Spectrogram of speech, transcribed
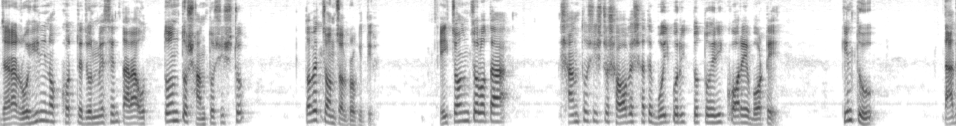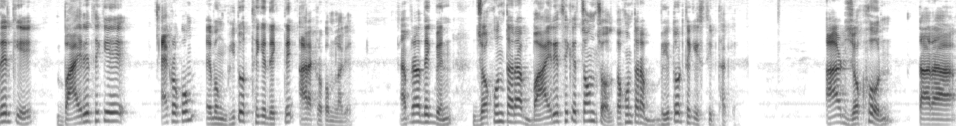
যারা রোহিণী নক্ষত্রে জন্মেছেন তারা অত্যন্ত শান্তশিষ্ট, তবে চঞ্চল প্রকৃতির। এই চঞ্চলতা শান্তশিষ্ট স্বভাবের সাথে বৈপরীত্য তৈরি করে বটে। কিন্তু তাদেরকে বাইরে থেকে একরকম এবং ভিতর থেকে দেখতে আর একরকম লাগে। আপনারা দেখবেন, যখন তারা বাইরে থেকে চঞ্চল, তখন তারা ভেতর থেকে স্থির থাকে। আর যখন তারা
